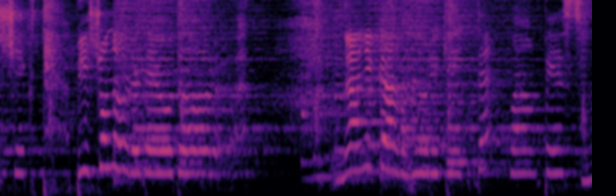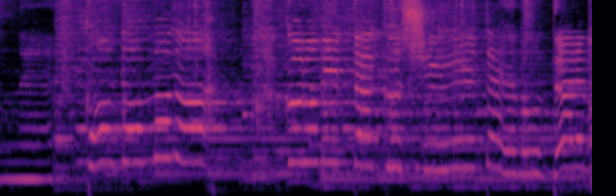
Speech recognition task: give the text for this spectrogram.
しくてびしょ濡れで踊る何かを振り切ってワンピースね子供のくるみたくしても誰も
